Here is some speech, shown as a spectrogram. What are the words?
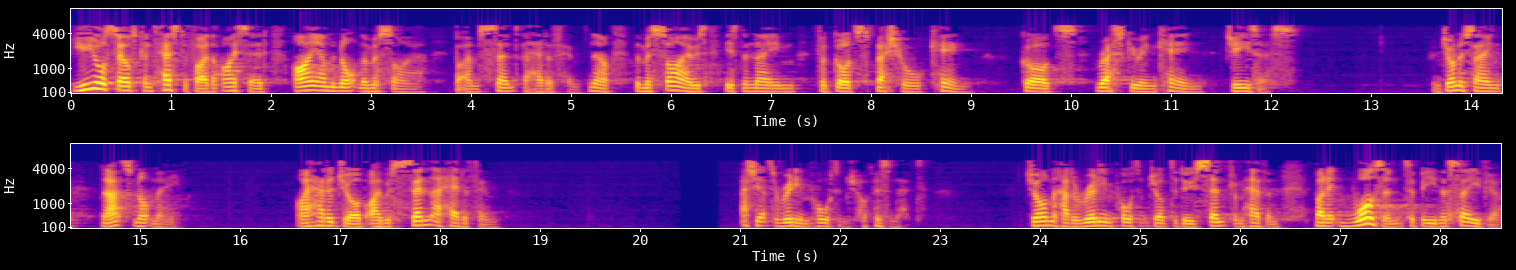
you yourselves can testify that I said, I am not the Messiah, but I'm sent ahead of him. Now, the Messiah is, is the name for God's special king, God's rescuing king, Jesus. And John is saying, that's not me. I had a job. I was sent ahead of him. Actually, that's a really important job, isn't it? John had a really important job to do, sent from heaven, but it wasn't to be the Saviour.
